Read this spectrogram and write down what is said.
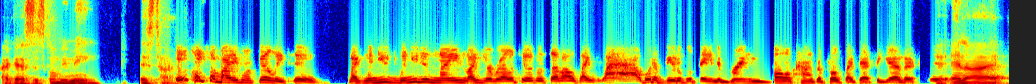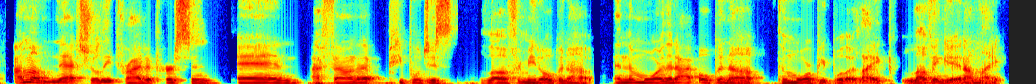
I guess it's gonna be me It's time. It takes somebody from Philly too. Like when you when you just named like your relatives and stuff, I was like, wow, what a beautiful thing to bring all kinds of folks like that together. Yeah, and I I'm a naturally private person and I found that people just love for me to open up. And the more that I open up, the more people are like loving it. And I'm like,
